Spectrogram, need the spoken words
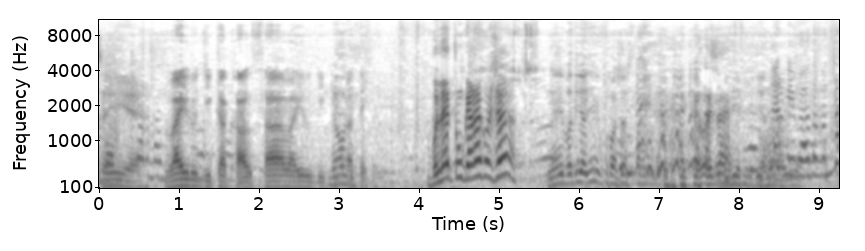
ਸਹੀ ਹੈ। ਵਾਹਿਗੁਰੂ ਜੀ ਕਾ ਖਾਲਸਾ ਵਾਹਿਗੁਰੂ ਜੀ ਕੀ ਫਤਿਹ। ਬੁੱਲੇ ਤੂੰ ਕਹਿਣਾ ਕੁਛ? ਨਹੀਂ ਵਧੀਆ ਜੀ ਖੁਸ਼ ਗਰਮੀ ਬਹੁਤ ਬੰਦਾ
